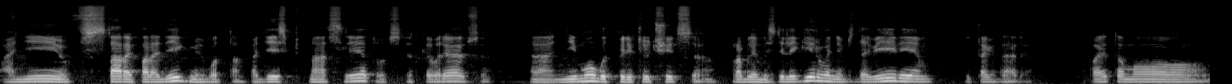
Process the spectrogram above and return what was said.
они в старой парадигме, вот там по 10-15 лет, вот сидят, ковыряются, не могут переключиться. Проблемы с делегированием, с доверием и так далее. Поэтому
